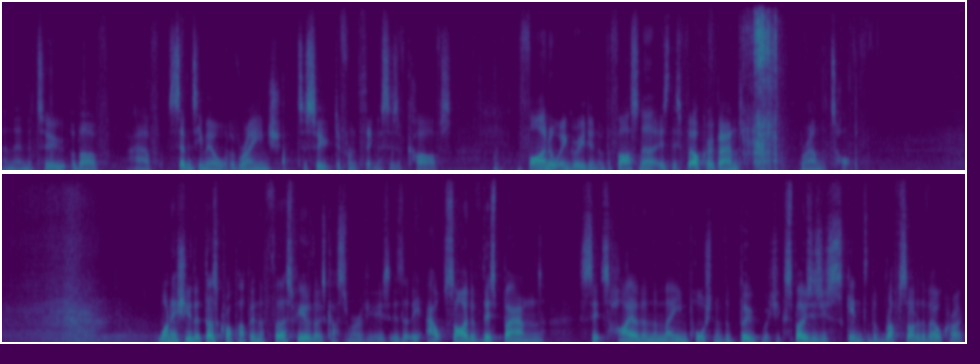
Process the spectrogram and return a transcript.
and then the two above have 70 mil of range to suit different thicknesses of calves. The final ingredient of the fastener is this Velcro band around the top. One issue that does crop up in the first few of those customer reviews is that the outside of this band sits higher than the main portion of the boot, which exposes your skin to the rough side of the Velcro.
